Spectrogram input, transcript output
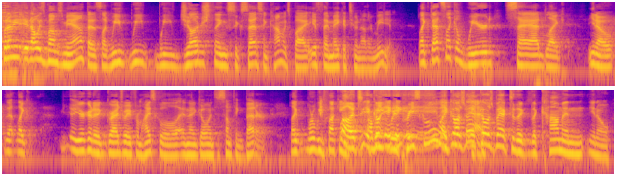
But I mean, it always bums me out that it's like we we we judge things success in comics by if they make it to another medium. Like that's like a weird, sad, like you know that like you're gonna graduate from high school and then go into something better. Like, were we fucking? Well, it's it, go- we, it- preschool. It, like, goes it goes back to the the common you know.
